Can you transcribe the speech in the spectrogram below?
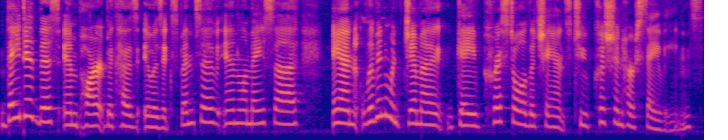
They did this in part because it was expensive in La Mesa, and living with Gemma gave Crystal the chance to cushion her savings.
